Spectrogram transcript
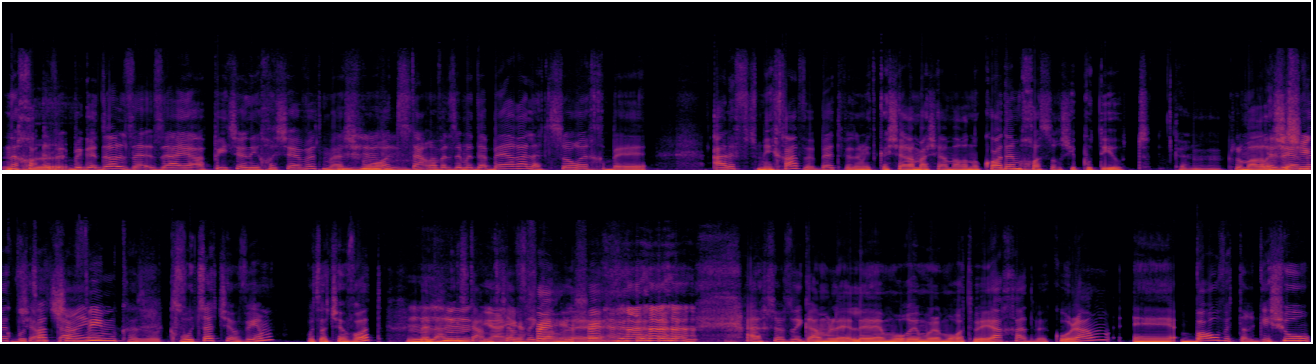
נכון, זה... בגדול זה, זה היה הפיץ' שאני חושבת מהשמועות סתם, אבל זה מדבר על הצורך באלף תמיכה וב' וזה מתקשר למה שאמרנו קודם, חוסר שיפוטיות. כן. כלומר, לשבת שעתיים. איזושהי קבוצת שווים כזאת. קבוצת שווים, קבוצות שוות, עכשיו זה גם עכשיו זה גם למורים ולמורות ביחד וכולם. אה, בואו ותרגישו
